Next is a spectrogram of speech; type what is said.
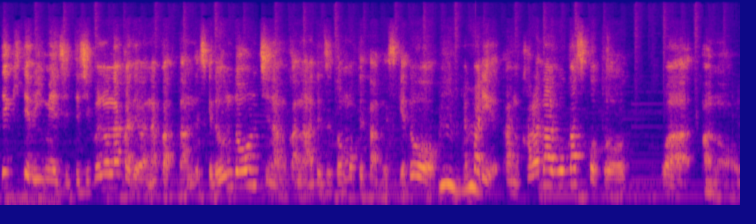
てきてるイメージって自分の中ではなかったんですけど、運動音痴なのかなってずっと思ってたんですけど、やっぱりあの体を動かすことは、あの、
